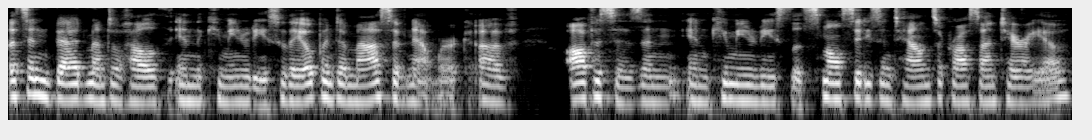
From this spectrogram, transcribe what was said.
let's embed mental health in the community. So they opened a massive network of offices in, in communities, the small cities and towns across Ontario.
